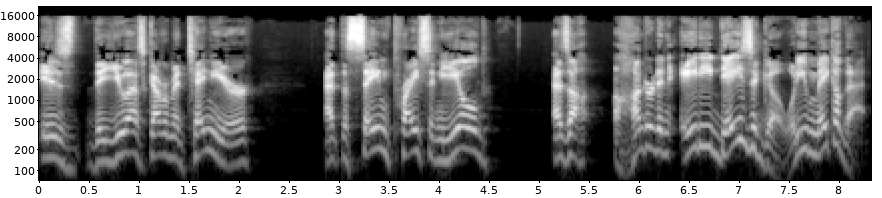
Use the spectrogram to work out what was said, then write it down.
is the U.S. government 10 year at the same price and yield as a 180 days ago. What do you make of that?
